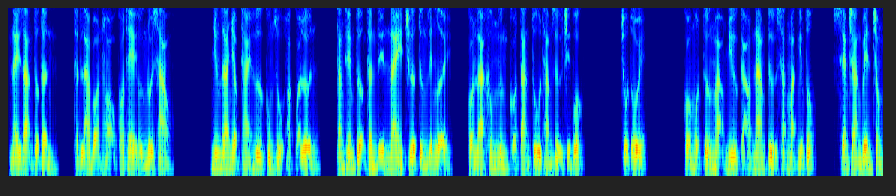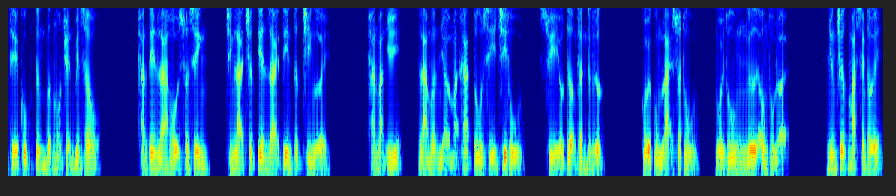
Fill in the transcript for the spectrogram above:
Nay dạng tượng thần, thật là bọn họ có thể ứng đối sao? Nhưng gia nhập thái hư cung dụ hoặc quá lớn, tăng thêm tượng thần đến nay chưa từng giết người, còn là không ngừng có tán tu tham dự chiến cuộc. Chỗ tối, có một tướng mạo như cáo nam tử sắc mặt nghiêm túc, xem chàng bên trong thế cục từng bước một chuyển biến xấu. Hắn tên là hồ xuân sinh, chính là trước tiên giải tin tức chi người. Hắn bản ý là mượn nhờ mặt khác tu sĩ chi thủ, suy yếu tượng thần thực lực. Cuối cùng lại xuất thủ, ngồi thu ngư ông thủ lợi. Nhưng trước mắt xem tới,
